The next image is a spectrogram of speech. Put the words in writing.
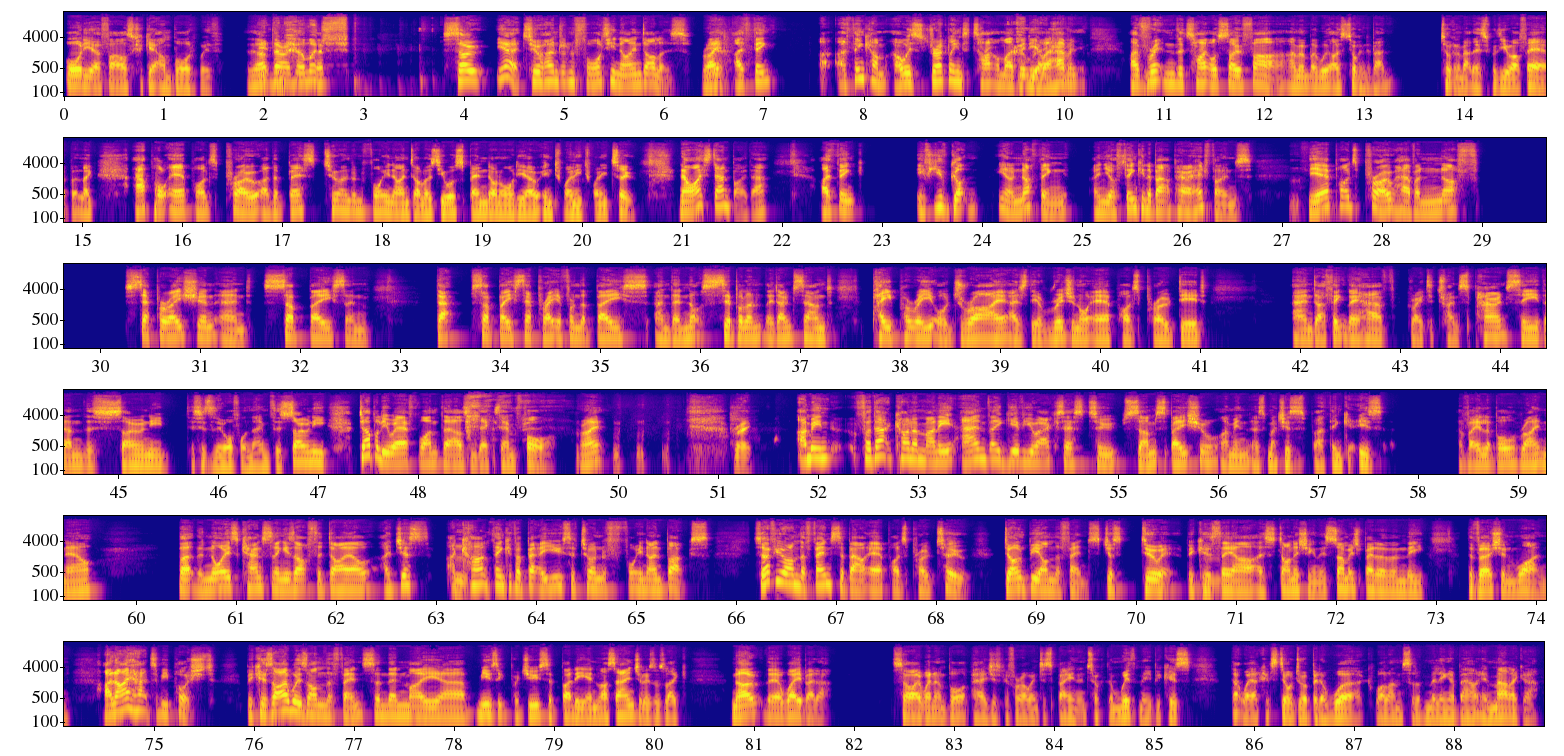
audiophiles could get on board with. There- there are- how much? so yeah, two hundred and forty nine dollars. Right. Yeah. I think I- think I'm I was struggling to title my video. really I haven't I've written the title so far. I remember I was talking about talking about this with you off air, but like Apple AirPods Pro are the best two hundred and forty nine dollars you will spend on audio in twenty two. Now I stand by that. I think if you've got you know nothing and you're thinking about a pair of headphones, Hmm. the AirPods Pro have enough separation and sub bass and that sub bass separated from the bass and they're not sibilant they don't sound papery or dry as the original airpods pro did and I think they have greater transparency than the Sony. This is the awful name, the Sony WF 1000 XM4, right? right. I mean, for that kind of money, and they give you access to some spatial. I mean, as much as I think it is available right now, but the noise canceling is off the dial. I just I mm. can't think of a better use of 249 bucks. So if you're on the fence about AirPods Pro 2, don't be on the fence. Just do it because mm. they are astonishing. They're so much better than the the version one. And I had to be pushed because I was on the fence, and then my uh, music producer buddy in Los Angeles was like, "No, they're way better." So I went and bought a pair just before I went to Spain and took them with me because that way I could still do a bit of work while I'm sort of milling about in Malaga.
